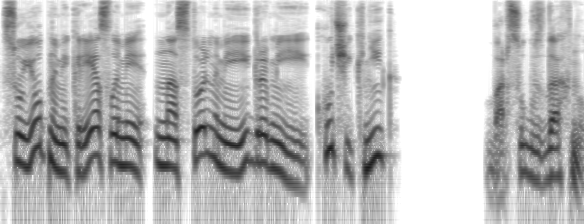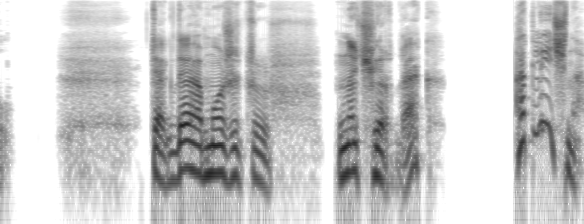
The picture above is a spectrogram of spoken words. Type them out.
с уютными креслами, настольными играми и кучей книг». Барсук вздохнул. «Тогда, может, на чердак?» «Отлично!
